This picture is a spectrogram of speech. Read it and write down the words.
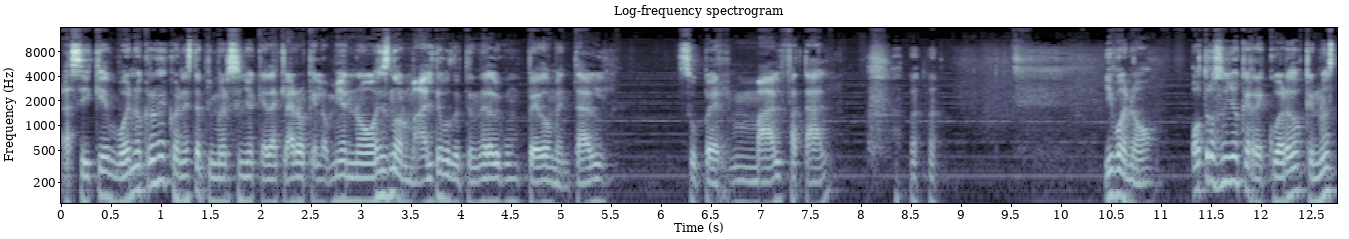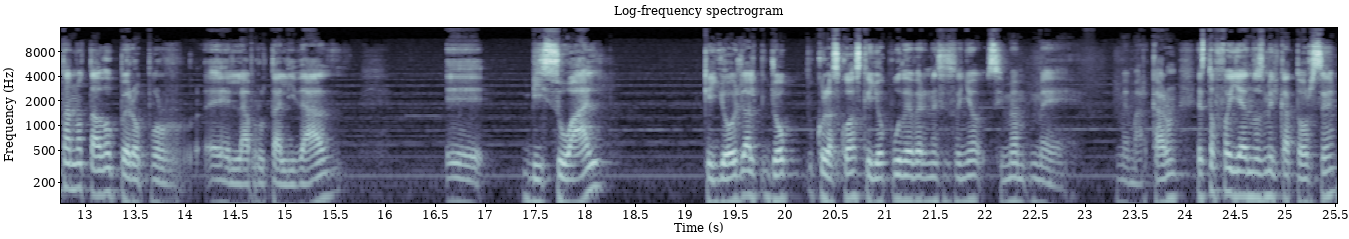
Así que bueno, creo que con este primer sueño queda claro que lo mío no es normal, debo de tener algún pedo mental súper mal, fatal. y bueno, otro sueño que recuerdo, que no está notado, pero por eh, la brutalidad eh, visual que yo, yo, con las cosas que yo pude ver en ese sueño, sí me, me, marcaron. Esto fue ya en 2014.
